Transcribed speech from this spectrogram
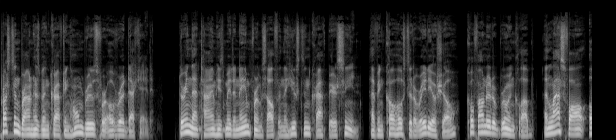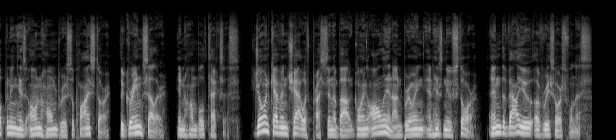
Preston Brown has been crafting home brews for over a decade. During that time, he's made a name for himself in the Houston craft beer scene, having co hosted a radio show, co founded a brewing club, and last fall opening his own homebrew supply store, The Grain Cellar, in Humble, Texas. Joe and Kevin chat with Preston about going all in on brewing and his new store, and the value of resourcefulness.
